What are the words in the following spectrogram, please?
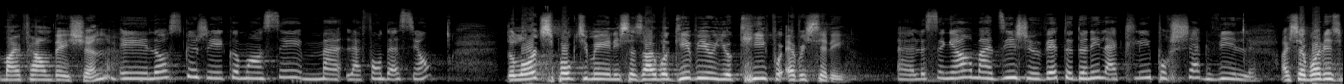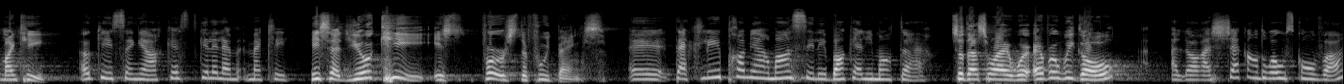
my foundation, Et lorsque j'ai commencé ma- la fondation, the Lord spoke to me and He says, I will give you your key for every city. Euh, le Seigneur m'a dit, je vais te donner la clé pour chaque ville. I said, What is my key? OK, Seigneur, qu'est-ce- quelle est la- ma clé? He said, Your key is first the food banks. Euh, ta clé, premièrement, c'est les banques alimentaires. So that's why wherever we go Alors, à chaque endroit où ce qu'on va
